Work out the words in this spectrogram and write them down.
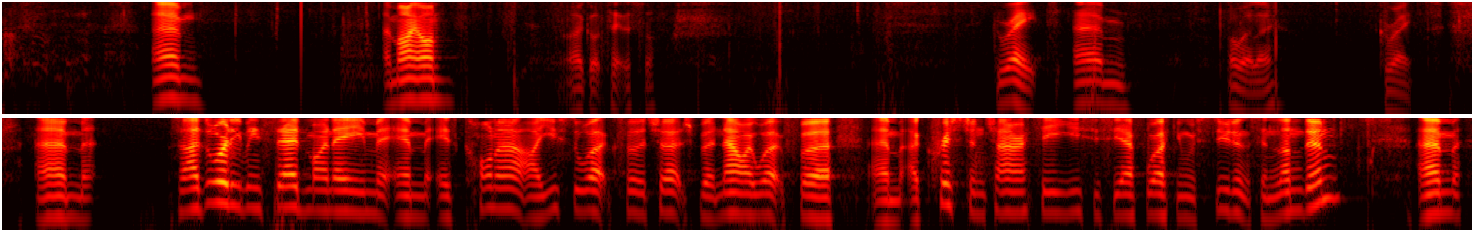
Um, am I on? i got to take this off. Great. Um, oh, hello. Great. Um, so, as already been said, my name um, is Connor. I used to work for the church, but now I work for um, a Christian charity, UCCF, working with students in London. Um,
